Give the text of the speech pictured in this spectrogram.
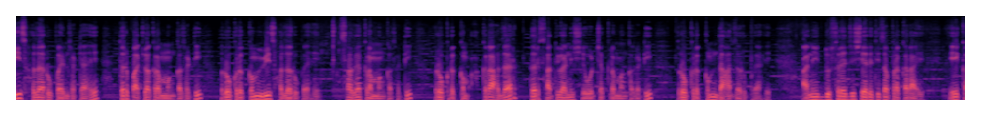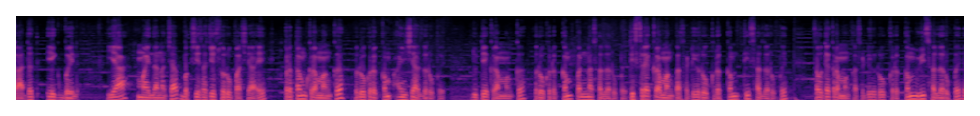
तीस हजार रुपयांसाठी आहे तर पाचव्या क्रमांकासाठी रोख रक्कम वीस हजार रुपये आहे. सहाव्या क्रमांकासाठी रोख रक्कम अकरा हजार तर सातव्या आणि शेवटच्या क्रमांकासाठी रोख रक्कम दहा हजार रुपये आहे. आणि दुसऱ्या जे शर्यतीचा प्रकार आहे एक आदत एक बैल या मैदानाच्या बक्षिसाचे स्वरूप असे आहे. प्रथम क्रमांक रोख रक्कम ऐंशी हजार रुपये. द्वितीय क्रमांक रोख रक्कम पन्नास हजार रुपये. तिसऱ्या क्रमांकासाठी रोख रक्कम तीस हजार रुपये. चौथ्या क्रमांकासाठी रोख रक्कम वीस हजार रुपये.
